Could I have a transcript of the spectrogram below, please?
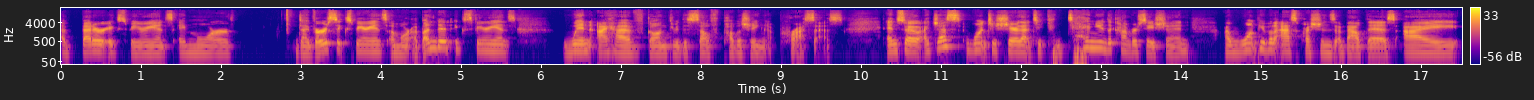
a better experience a more diverse experience, a more abundant experience when I have gone through the self publishing process. And so I just want to share that to continue the conversation. I want people to ask questions about this. I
